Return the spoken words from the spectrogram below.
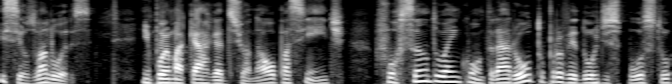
e seus valores impõe uma carga adicional ao paciente, forçando-o a encontrar outro provedor disposto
